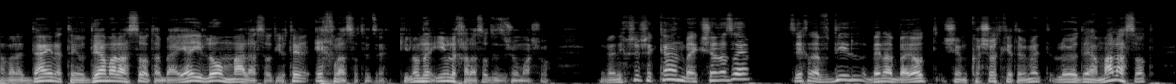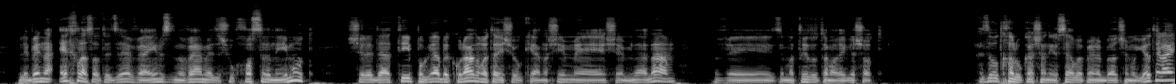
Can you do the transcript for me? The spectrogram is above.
אבל עדיין אתה יודע מה לעשות הבעיה היא לא מה לעשות יותר איך לעשות את זה כי לא נעים לך לעשות איזשהו משהו. ואני חושב שכאן בהקשר הזה צריך להבדיל בין הבעיות שהן קשות כי אתה באמת לא יודע מה לעשות לבין האיך לעשות את זה והאם זה נובע מאיזשהו חוסר נעימות שלדעתי פוגע בכולנו מתישהו כאנשים uh, שהם בני אדם וזה מטריד אותם הרגשות. אז זו עוד חלוקה שאני עושה הרבה פעמים לבעיות שמגיעות אליי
